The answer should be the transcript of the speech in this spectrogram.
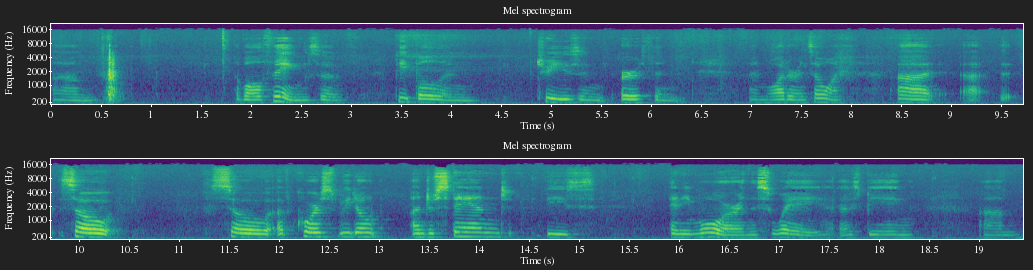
um, of all things of people and trees and earth and and water and so on. Uh, uh, so so, of course, we don't understand these anymore in this way as being um,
